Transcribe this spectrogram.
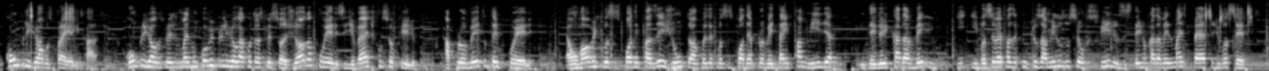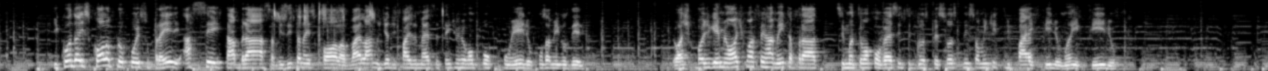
compre jogos para ele, cara. Compre jogos para ele, mas não compre para ele jogar com outras pessoas. Joga com ele, se diverte com seu filho. Aproveita o tempo com ele. É um hobby que vocês podem fazer junto, é uma coisa que vocês podem aproveitar em família, entendeu? E cada vez e, e você vai fazer com que os amigos dos seus filhos estejam cada vez mais perto de você. E quando a escola propõe isso para ele, aceita, abraça, visita na escola, vai lá no dia de pais e mestre, tente jogar um pouco com ele ou com os amigos dele. Eu acho que o board game é uma ótima ferramenta para se manter uma conversa entre duas pessoas, principalmente entre pai filho, mãe e filho.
